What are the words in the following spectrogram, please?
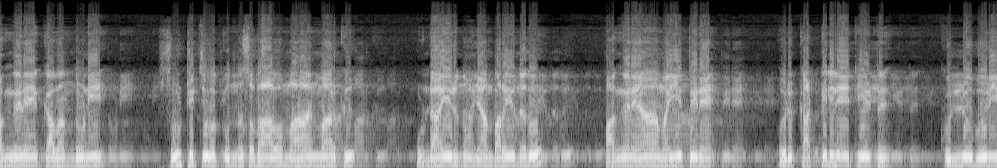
അങ്ങനെ കവന്തുണി സൂക്ഷിച്ചു വെക്കുന്ന സ്വഭാവം മഹാന്മാർക്ക് ഉണ്ടായിരുന്നു. ഞാൻ പറയുന്നത് അങ്ങനെ ആ മയത്തിനെ ഒരു കട്ടിലേറ്റിയിട്ട് കുല്ലുപുരി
